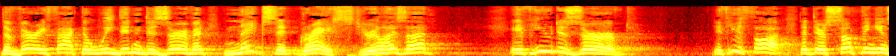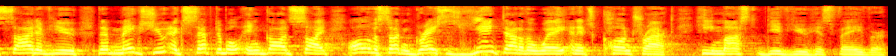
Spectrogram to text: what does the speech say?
The very fact that we didn't deserve it makes it grace. Do you realize that? If you deserved, if you thought that there's something inside of you that makes you acceptable in God's sight, all of a sudden grace is yanked out of the way and it's contract. He must give you his favor.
